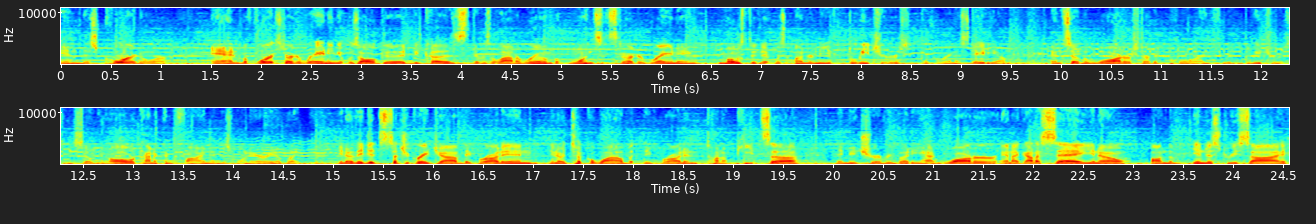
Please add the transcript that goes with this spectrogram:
in this corridor and before it started raining, it was all good because there was a lot of room. But once it started raining, most of it was underneath bleachers because we're in a stadium. And so the water started pouring through the bleachers. And so we all were kind of confined in this one area. But, you know, they did such a great job. They brought in, you know, it took a while, but they brought in a ton of pizza. They made sure everybody had water. And I got to say, you know, on the industry side,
